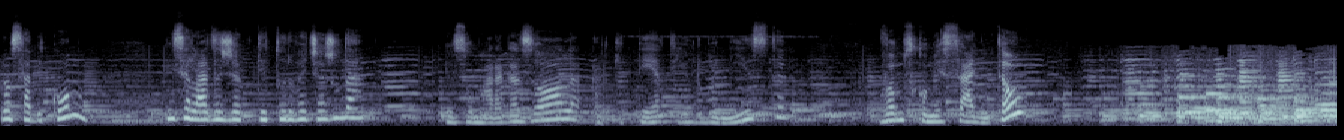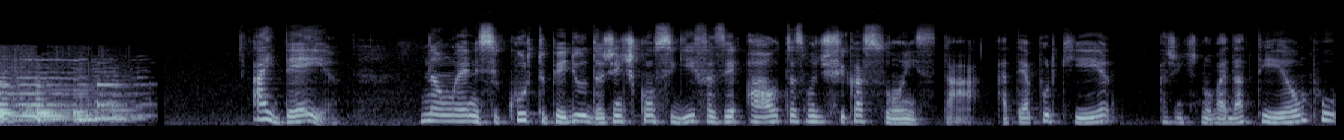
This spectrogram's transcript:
Não sabe como? Pinceladas de Arquitetura vai te ajudar. Eu sou Mara Gazola, arquiteta e urbanista. Vamos começar então? A ideia não é nesse curto período a gente conseguir fazer altas modificações, tá? Até porque a gente não vai dar tempo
